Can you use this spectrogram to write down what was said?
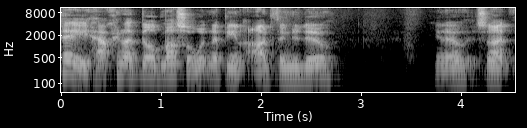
hey, how can I build muscle? Wouldn't that be an odd thing to do? You know, it's not,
